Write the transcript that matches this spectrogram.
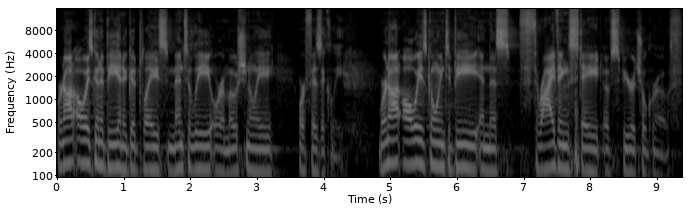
We're not always going to be in a good place mentally or emotionally or physically. We're not always going to be in this thriving state of spiritual growth.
